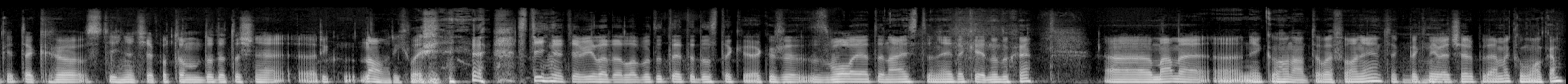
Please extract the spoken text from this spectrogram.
keď tak eh, stihnete potom dodatočne ry, no, rýchlejšie stihnete vyhľadať, lebo tuto je to dosť také akože zvoleja to nájsť, to nie je také jednoduché. Uh, máme uh, niekoho na telefóne, tak pekný Mhm. večer priame, komu okam?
